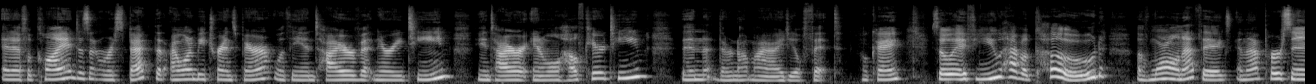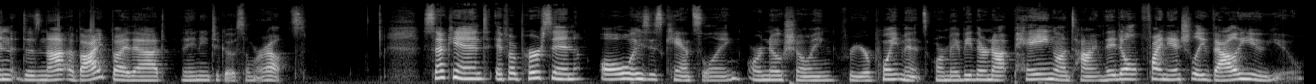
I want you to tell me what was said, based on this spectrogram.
And if a client doesn't respect that I want to be transparent with the entire veterinary team, the entire animal healthcare team, then they're not my ideal fit. Okay, so if you have a code of moral and ethics and that person does not abide by that, they need to go somewhere else. Second, if a person always is canceling or no showing for your appointments, or maybe they're not paying on time, they don't financially value you,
